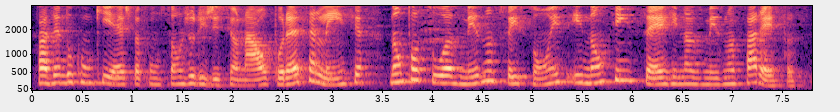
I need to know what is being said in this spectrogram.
fazendo com que esta função jurisdicional, por excelência, não possua as mesmas feições e não se encerre nas mesmas tarefas.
